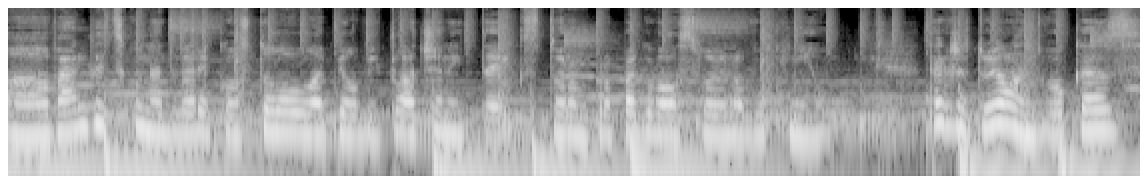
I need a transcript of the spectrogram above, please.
V Anglicku na dvere kostolov lepil vytlačený text, ktorom propagoval svoju novú knihu. Takže tu je len dôkaz,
